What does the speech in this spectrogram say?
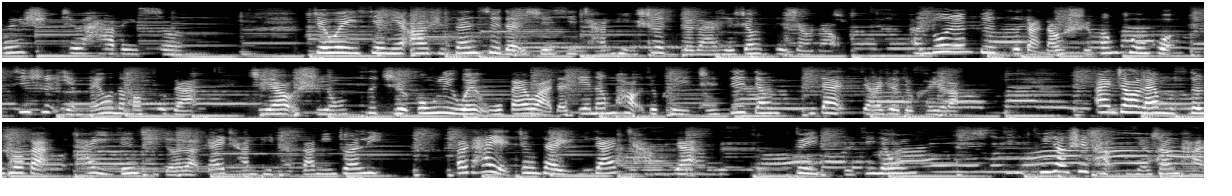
wish to have it soon. 这位现年二十三岁的学习产品设计的大学生介绍道：“很多人对此感到十分困惑，其实也没有那么复杂，只要使用四支功率为五百瓦的电灯泡，就可以直接将鸡蛋加热就可以了。”按照莱姆斯的说法，他已经取得了该产品的发明专利，而他也正在与一家厂家对此进行推向市场进行商谈，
